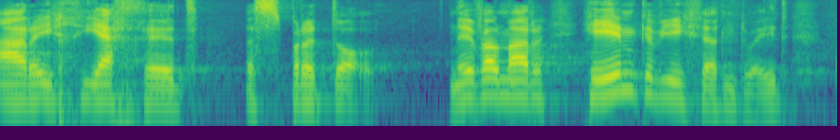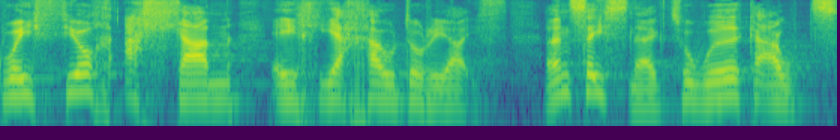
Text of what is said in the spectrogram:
ar eich iechyd ysbrydol. Neu fel mae'r hen gyfieithiad yn dweud, gweithiwch allan eich iechawdwriaeth. Yn Saesneg, to work out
